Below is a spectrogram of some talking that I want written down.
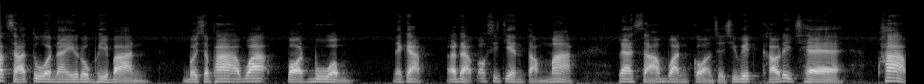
รักษาตัวในโรงพยาบาลโดยสภาพว่าปอดบวมนะครับ ระดับออกซิเจนต่ำมาก และ 3 วันก่อนเสียชีวิตเขาได้แชร์ภาพ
